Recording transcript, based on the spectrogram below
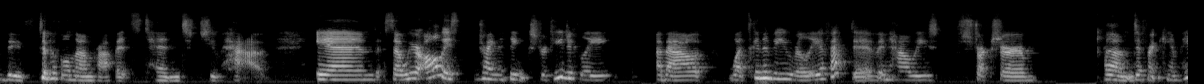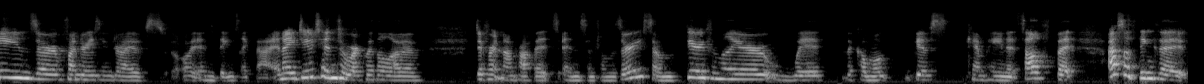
these typical nonprofits tend to have. And so we're always trying to think strategically about what's going to be really effective and how we structure um, different campaigns or fundraising drives and things like that. And I do tend to work with a lot of different nonprofits in central Missouri. So I'm very familiar with the Como Gives campaign itself. But I also think that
